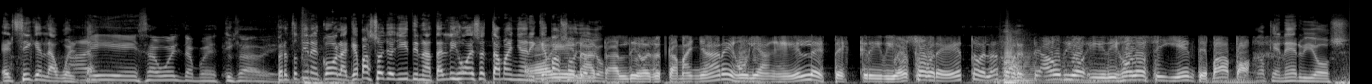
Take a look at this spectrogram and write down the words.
Él sigue en la vuelta. Ahí esa vuelta, pues tú sabes. Pero esto tiene cola. ¿Qué pasó, Yoyiti? Natal dijo eso esta mañana. ¿Y qué Oye, pasó, Yoyo? Natal dijo eso esta mañana y Julián Gil este, escribió sobre esto, ¿verdad? Sobre este audio y dijo lo siguiente, papá. No, qué nervios.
